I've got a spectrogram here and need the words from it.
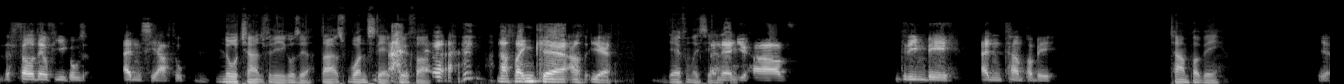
the Philadelphia Eagles in Seattle. No chance for the Eagles there. That's one step too far. I think uh, I, yeah. Definitely say And then you have Green Bay and Tampa Bay. Tampa Bay. Yeah.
